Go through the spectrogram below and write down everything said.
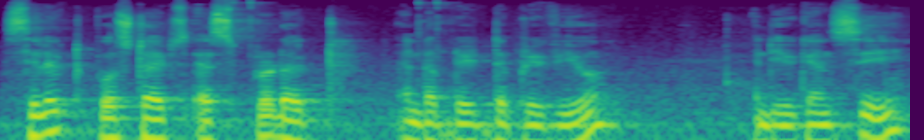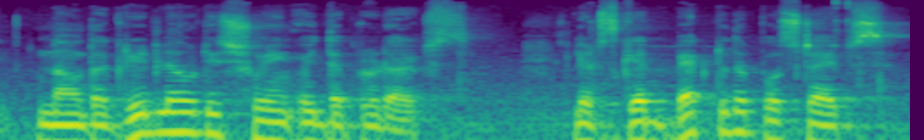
Select post types as product and update the preview and you can see now the grid layout is showing with the products. Let's get back to the post types.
